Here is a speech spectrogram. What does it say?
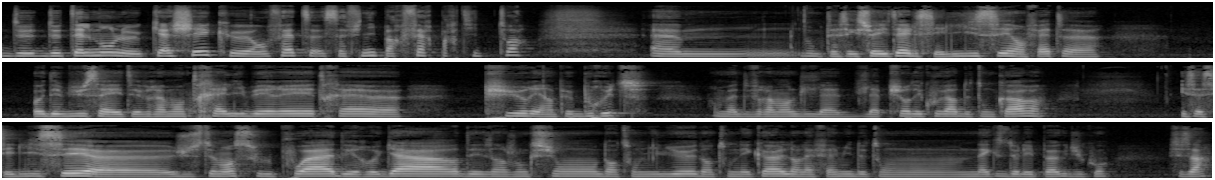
de, tellement le cacher que en fait ça finit par faire partie de toi. Euh, Donc ta sexualité elle s'est lissée en fait. Euh, au début ça a été vraiment très libéré, très pur et un peu brut, en mode vraiment de la, de la pure découverte de ton corps. Et ça s'est lissé justement sous le poids des regards, des injonctions dans ton milieu, dans ton école, dans la famille de ton ex de l'époque, du coup. C'est ça?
